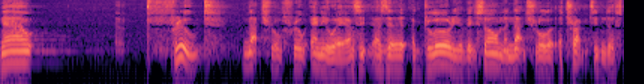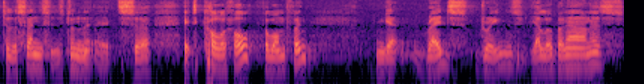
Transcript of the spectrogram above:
Now, fruit, natural fruit anyway, has, has a, a, glory of its own, a natural attractiveness to the senses, doesn't it? It's, uh, it's colourful, for one thing. You can get reds, greens, yellow bananas,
